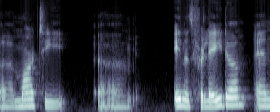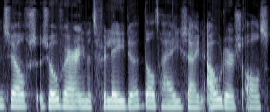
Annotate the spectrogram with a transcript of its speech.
uh, Marty ehm, in het verleden. En zelfs zover in het verleden dat hij zijn ouders als,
